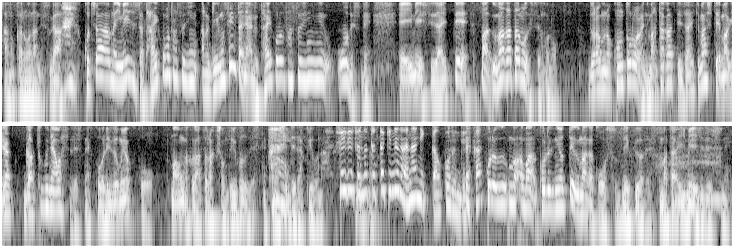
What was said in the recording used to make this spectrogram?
あの可能なんですが、はい、こちらのイメージとしては太鼓の達人あのゲームセンターにある太鼓の達人をですね、えー、イメージしていただいて、まあ、馬型のですねこのドラムのコントローラーにまたがっていただきまして、まあ、楽曲に合わせてですねこうリズムよくこうまあ、音楽のアトラクションということですね楽しんでいただくような、はい、それでその叩きながら何か起こるんですか？これ,、まあまあ、これによって馬がこう進んでいくようですまたイメージですね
